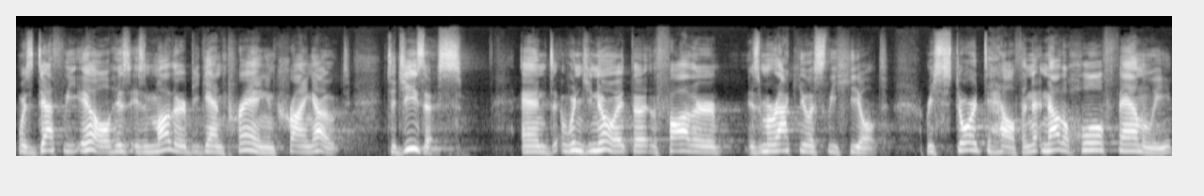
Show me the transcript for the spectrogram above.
was deathly ill, his, his mother began praying and crying out to Jesus. And wouldn't you know it, the, the father is miraculously healed, restored to health. And now the whole family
